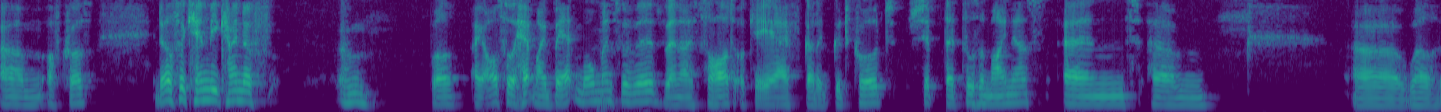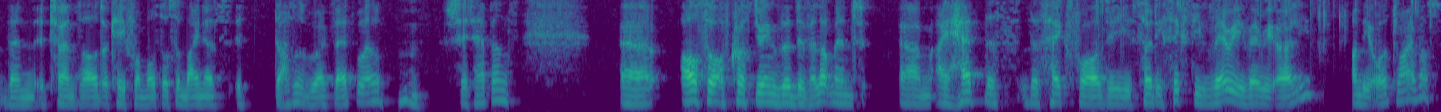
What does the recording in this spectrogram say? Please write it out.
um, of course, it also can be kind of. Um, well, I also had my bad moments with it when I thought, okay, I've got a good code, ship that to the miners, and um, uh, well, then it turns out, okay, for most of the miners, it doesn't work that well. Hmm, shit happens. Uh, also, of course, during the development, um, I had this this hack for the 3060 very very early on the old drivers.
